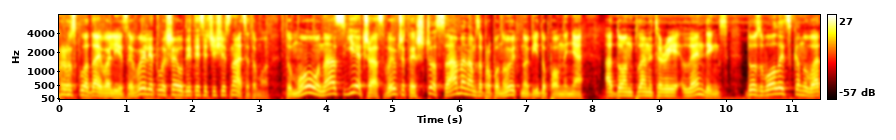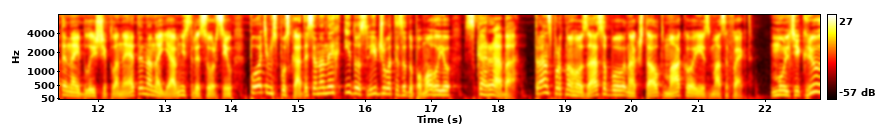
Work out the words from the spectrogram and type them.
Розкладай валізи, виліт лише у 2016-му. Тому у нас є час вивчити, що саме нам запропонують нові доповнення. Addon Planetary Landings дозволить сканувати найближчі планети на наявність ресурсів, потім спускатися на них і досліджувати за допомогою Скараба транспортного засобу на кшталт Мако із Mass Effect. Мультікрю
